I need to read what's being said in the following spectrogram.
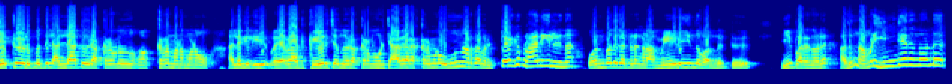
ഏറ്റവും എളുപ്പത്തിൽ അല്ലാത്ത ഒരു ആക്രമണം ആക്രമണമാണോ അല്ലെങ്കിൽ വേറെ ആൾക്ക് കയറി ചെന്ന ഒരു ആക്രമണമോ ചാവേർ ആക്രമണമോ ഒന്നും നടത്താൻ പറ്റും ഇത്രയ്ക്ക് പ്ലാനിങ്ങിൽ ഇരുന്ന ഒൻപത് കെട്ടിടങ്ങളാണ് മേളിയിൽ നിന്ന് വന്നിട്ട് ഈ പറയുന്ന പോലെ അതും നമ്മുടെ ഇന്ത്യയിൽ നിന്നുകൊണ്ട്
